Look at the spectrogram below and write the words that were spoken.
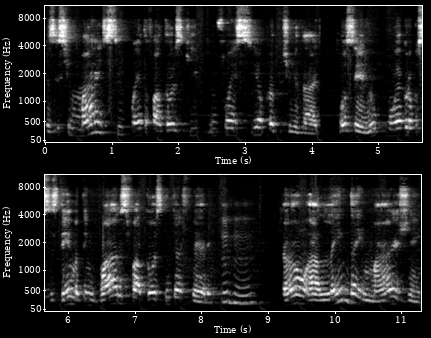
existe mais de 50 fatores que influenciam a produtividade. Ou seja, no, no agroecossistema tem vários fatores que interferem. Uhum. Então, além da imagem,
